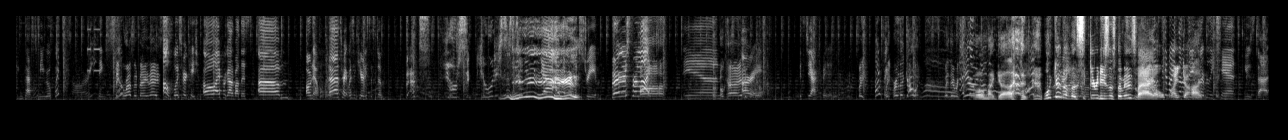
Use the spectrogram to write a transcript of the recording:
You can pass to me real quick. Sorry. Thanks. Secret weapon mayonnaise. Oh, voice verification. Oh, I forgot about this. Um. Oh no, that's right. My security system. That's your security system. Yeah, I'm a little extreme. Burgers for life. Uh, and okay. all right, it's deactivated. Wait, Perfect. wait, where are they going? Wait, they were here. Oh my god. What kind of a security system is that? Oh my using another thing, god. But I really can't use that.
